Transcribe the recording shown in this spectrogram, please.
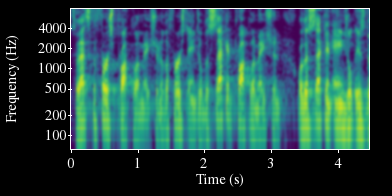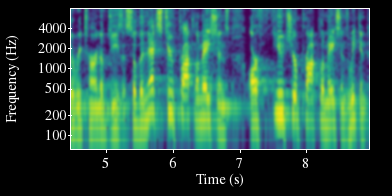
So that's the first proclamation or the first angel. The second proclamation or the second angel is the return of Jesus. So the next two proclamations are future proclamations. We can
